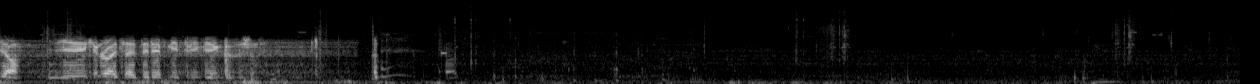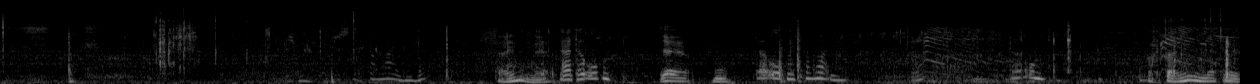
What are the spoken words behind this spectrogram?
yeah, you can rotate. They definitely three viewing positions. Da hinten, ja. Na, da oben. Ja, ja. Da oben, ich mach mal einen. Oben. Ach, da hinten noch mehr.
